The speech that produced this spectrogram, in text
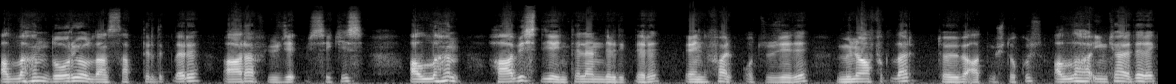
Allah'ın doğru yoldan saptırdıkları, Araf 178, Allah'ın habis diye nitelendirdikleri, Enfal 37, münafıklar, Tövbe 69, Allah'a inkar ederek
